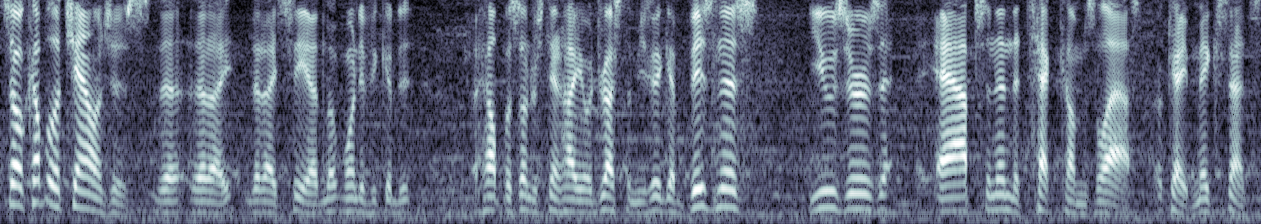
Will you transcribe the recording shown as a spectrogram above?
So a couple of challenges that, that, I, that I see. I wonder if you could help us understand how you address them. You get business, users, apps, and then the tech comes last. Okay, makes sense.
